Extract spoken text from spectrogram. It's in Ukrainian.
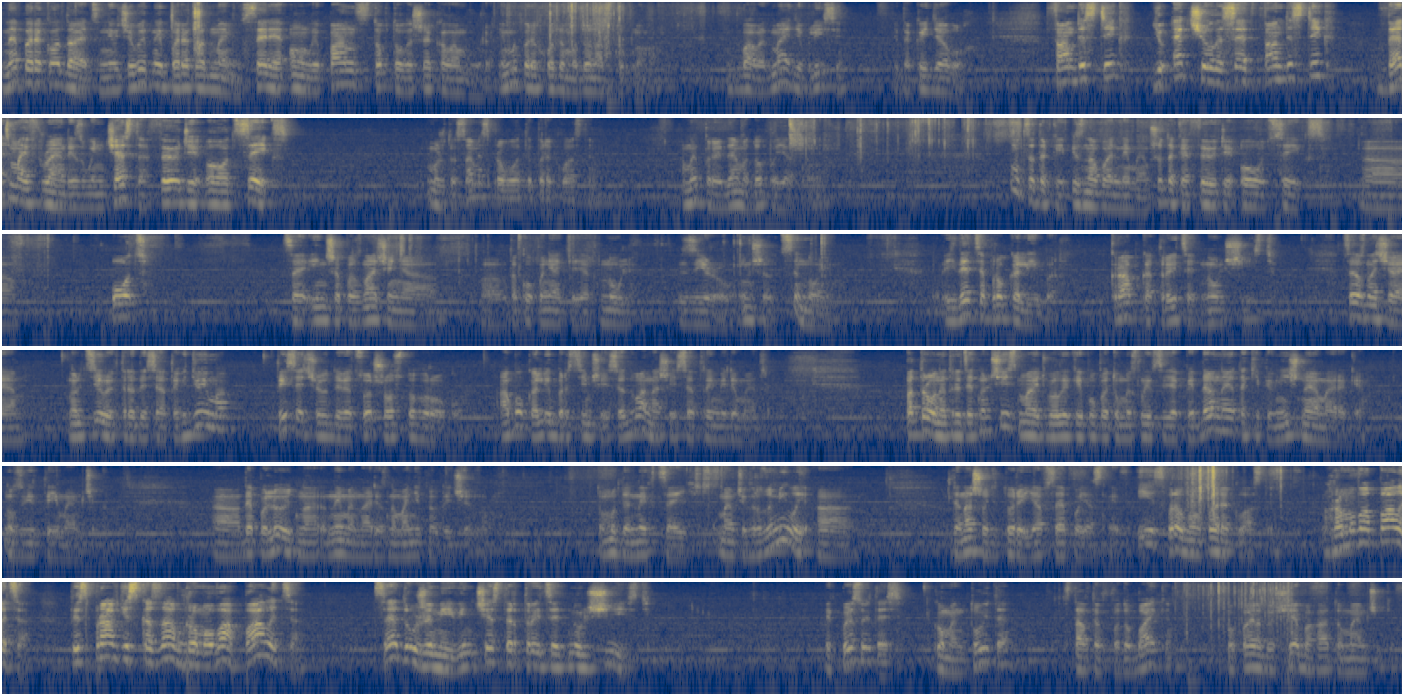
Не перекладається, неочевидний переклад мемів. Серія Only Puns, тобто лише каламбури. І ми переходимо до наступного. Два ведмеді в лісі і такий діалог. Thunderstick? You actually said Thunderstick? That, my friend, is Winchester 3006. Можете самі спробувати перекласти. А ми перейдемо до пояснення. Ну, це такий пізнавальний мем. Що таке 3006? Е, От це інше позначення е, такого поняття, як 0, zero, інше синонім. Йдеться про калібр. Крапка 3006. Це означає 0,3 дюйма 1906 року. Або калібр 7,62 на 63 мм. Патрони 3006 мають великий попит у мисливців як Південної, так і Північної Америки. Ну, звідти і мемчик. Де полюють на, ними на різноманітну дичину. Тому для них цей мемчик зрозумілий, а для нашої аудиторії я все пояснив. І спробуємо перекласти. Громова палиця? Ти справді сказав громова палиця? Це, друже мій, Вінчестер 3006. Підписуйтесь, коментуйте, ставте вподобайки. Попереду ще багато мемчиків.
